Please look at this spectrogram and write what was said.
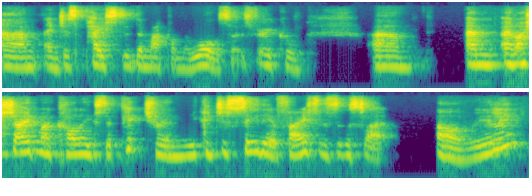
um, and just pasted them up on the wall. So it's very cool. Um, and, and I showed my colleagues the picture, and you could just see their faces. It was like, oh, really?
